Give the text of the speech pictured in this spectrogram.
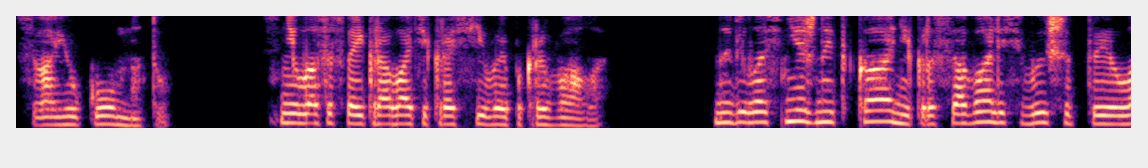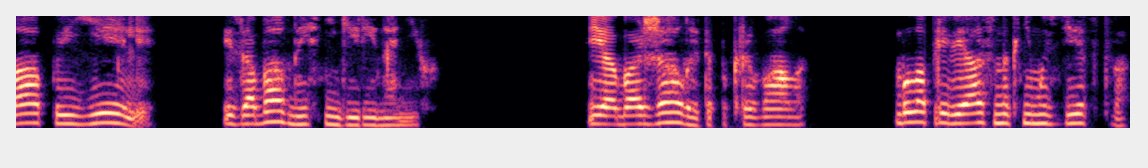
в свою комнату. Сняла со своей кровати красивое покрывало. На белоснежной ткани красовались вышитые лапы ели и забавные снегири на них. Я обожала это покрывало, была привязана к нему с детства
